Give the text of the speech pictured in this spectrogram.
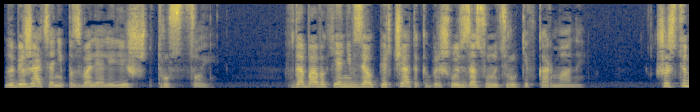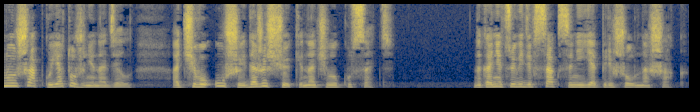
но бежать они позволяли лишь трусцой. Вдобавок я не взял перчаток, и пришлось засунуть руки в карманы. Шерстяную шапку я тоже не надел, отчего уши и даже щеки начало кусать. Наконец, увидев Саксони, я перешел на шаг.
